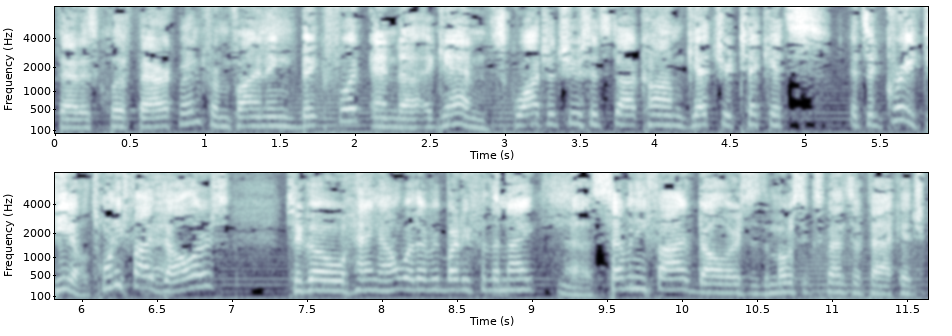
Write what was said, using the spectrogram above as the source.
That is Cliff Barackman from Finding Bigfoot. And uh, again, squatchachusetts.com. Get your tickets. It's a great deal. $25 to go hang out with everybody for the night. Uh, $75 is the most expensive package.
